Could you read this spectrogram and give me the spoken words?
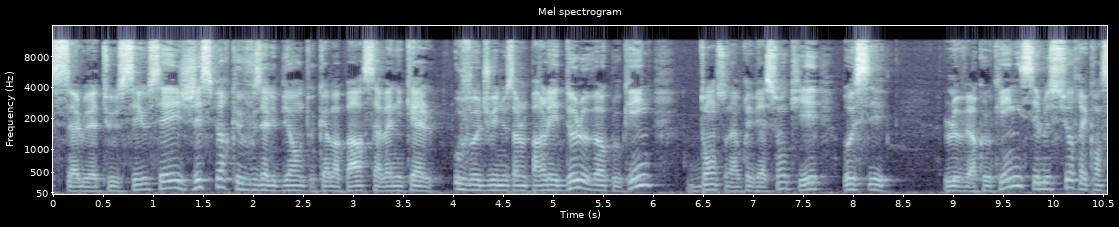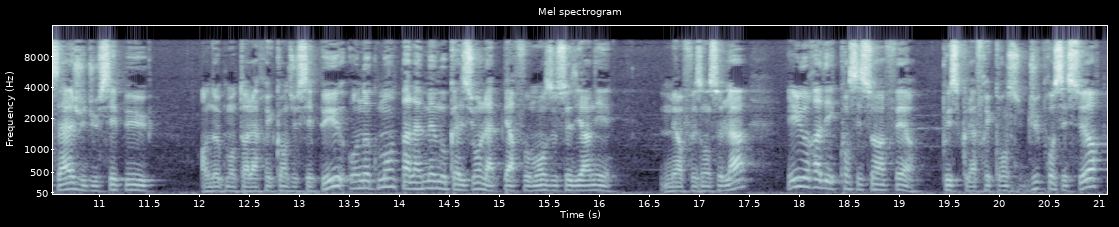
Salut à tous, c'est Youssei, j'espère que vous allez bien, en tout cas ma part ça va nickel. Aujourd'hui nous allons parler de l'overclocking, dont son abréviation qui est OC. L'overclocking c'est le surfréquençage du CPU. En augmentant la fréquence du CPU, on augmente par la même occasion la performance de ce dernier. Mais en faisant cela, il y aura des concessions à faire, puisque la fréquence du processeur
